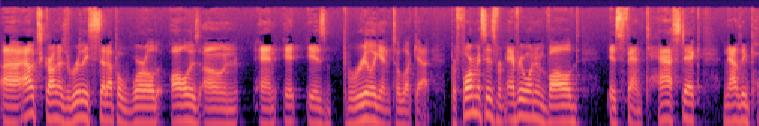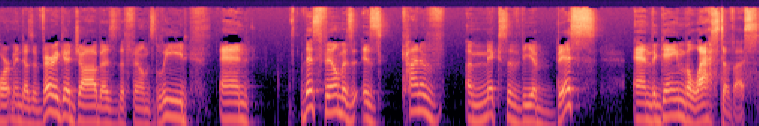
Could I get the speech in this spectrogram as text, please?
Uh, Alex Garland has really set up a world all his own, and it is brilliant to look at. Performances from everyone involved is fantastic. Natalie Portman does a very good job as the film's lead, and this film is is kind of a mix of The Abyss and the game The Last of Us,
